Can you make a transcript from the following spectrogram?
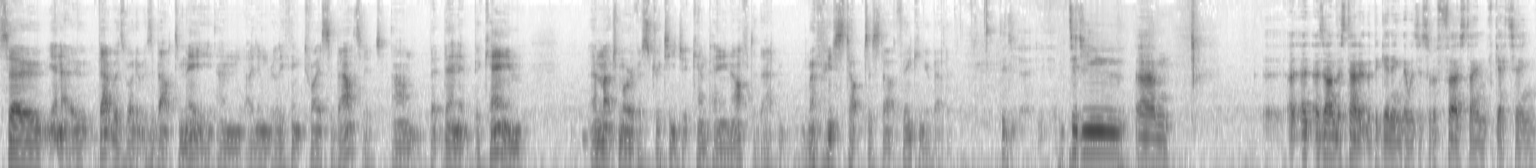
So, you know, that was what it was about to me, and I didn't really think twice about it. Um, but then it became a much more of a strategic campaign after that when we stopped to start thinking about it. Did you, did you um, as I understand it at the beginning, there was a sort of first aim of getting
